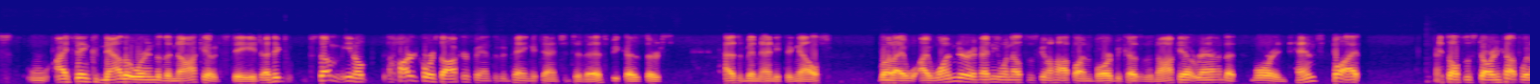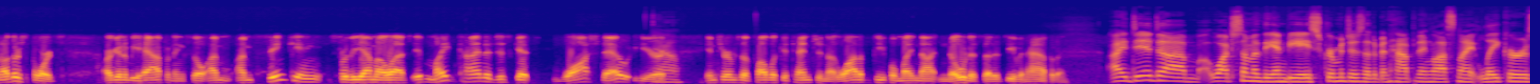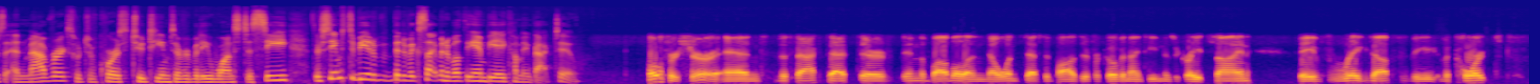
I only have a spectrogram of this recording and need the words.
I think now that we're into the knockout stage, I think some, you know, hardcore soccer fans have been paying attention to this because there's hasn't been anything else. But I, I wonder if anyone else is going to hop on board because of the knockout round. That's more intense, but it's also starting up when other sports are going to be happening. So I'm I'm thinking for the MLS, it might kind of just get washed out here Yeah. in terms of public attention. A lot of people might not notice that it's even happening. I did um, watch some of the NBA scrimmages that have been happening last night Lakers and Mavericks, which, of course, two teams everybody wants to see. There seems to be a bit of excitement about the NBA coming back, too. Oh, for sure. And the fact that they're in the bubble and no one's tested positive for COVID nineteen is a great sign. They've rigged up the the court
